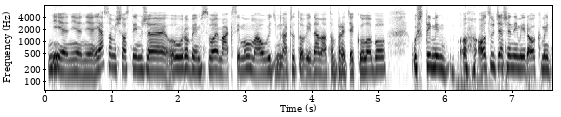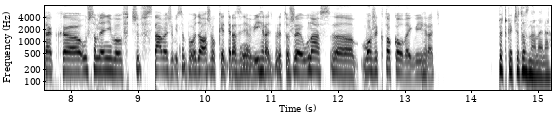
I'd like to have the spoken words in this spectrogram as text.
Nie, nie, nie. Ja som išla s tým, že urobím svoje maximum a uvidím, na čo to vydá na tom preteku, lebo už tými odsúťaženými rokmi, tak uh, už som není v, stave, že by som povedala, že OK, teraz ideme vyhrať, pretože u nás uh, môže ktokoľvek vyhrať. Počkaj, čo to znamená?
